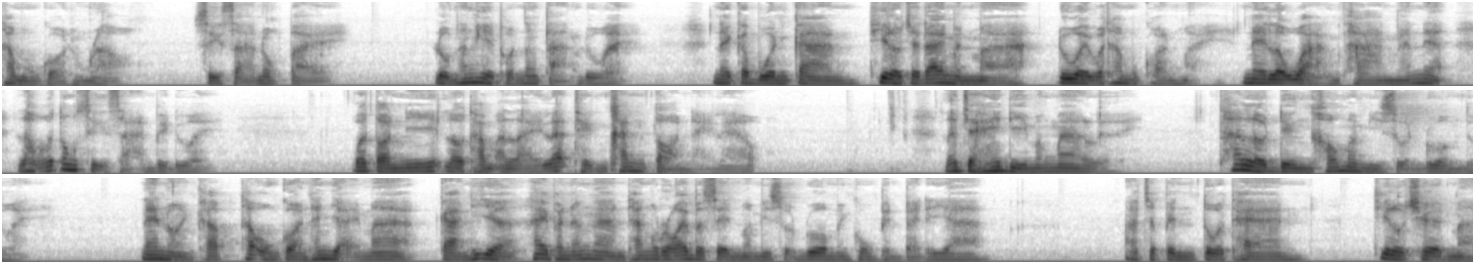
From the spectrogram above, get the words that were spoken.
ธรรมองค์กรของเรา สื่อสารออกไป รวมทั้งเหตุผลต่างๆด้วย ในกระบวนการที่เราจะได้มันมาด้วยวัฒนธรรมองค์กรใหม่ ในระหว่างทางนั้นเนี่ยเราก็ต้องสื่อสารไปด้วย ว่าตอนนี้เราทำอะไรและถึงขั้นตอนไหนแล้ว และจะให้ดีมากๆเลย ถ้าเราดึงเขามามีส่วนร่วมด้วยแน่นอนครับ ถ้าองค์กรท่านใหญ่มาก การที่จะให้พนักงงานทั้งร้อยเปอร์เซ็นต์มามีส่วนร่วมมันคงเป็นไปได้ยาก อาจจะเป็นตัวแทนที่เราเชิญมา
